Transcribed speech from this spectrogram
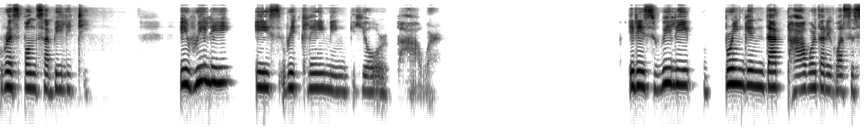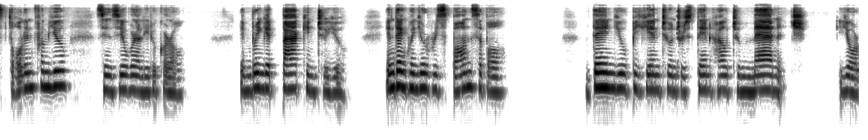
responsibility, it really is reclaiming your power. It is really bringing that power that it was stolen from you since you were a little girl and bring it back into you. And then when you're responsible, then you begin to understand how to manage your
